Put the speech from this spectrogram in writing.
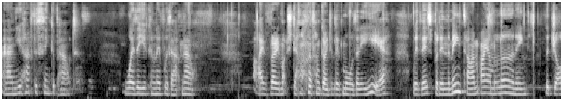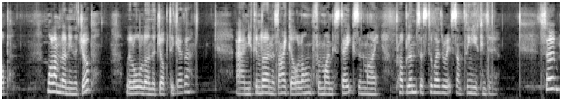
And you have to think about whether you can live with that. Now, I very much doubt if I'm going to live more than a year with this, but in the meantime, I am learning the job. While I'm learning the job, we'll all learn the job together and you can learn as I go along from my mistakes and my problems as to whether it's something you can do. So,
